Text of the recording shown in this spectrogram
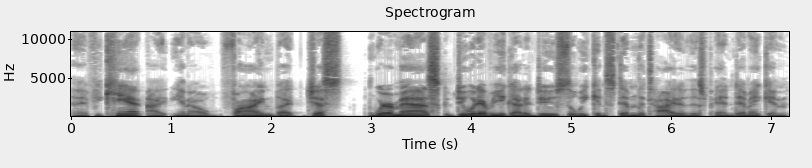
and if you can't, I you know fine, but just wear a mask, do whatever you got to do so we can stem the tide of this pandemic and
